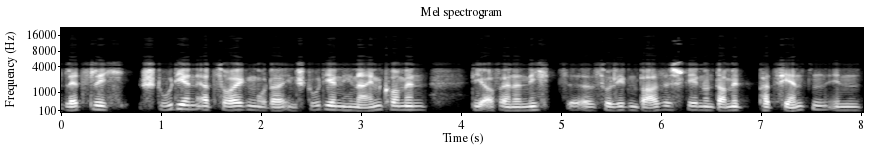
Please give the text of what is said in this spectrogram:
letztlich Studien erzeugen oder in Studien hineinkommen, die auf einer nicht äh, soliden Basis stehen und damit Patienten in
